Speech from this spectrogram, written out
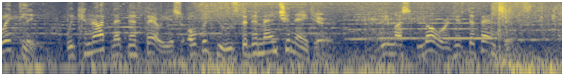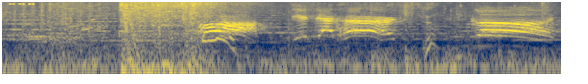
quickly. We cannot let Nefarious overuse the Dimensionator. We must lower his defenses. Ah! Did that hurt? Good!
